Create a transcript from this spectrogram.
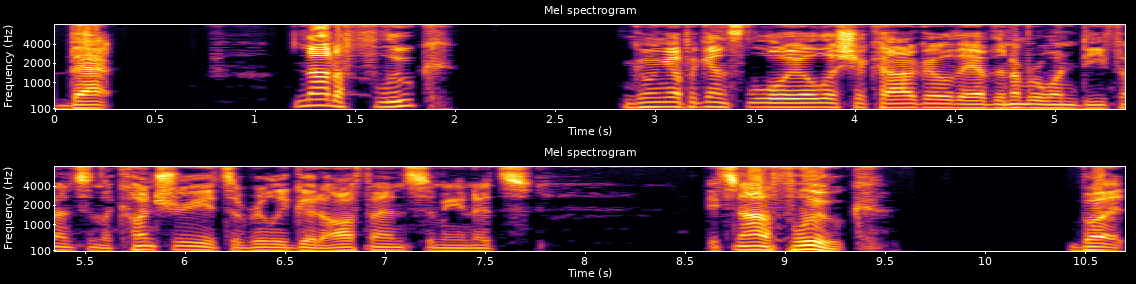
that not a fluke going up against Loyola Chicago. They have the number one defense in the country. It's a really good offense. I mean, it's it's not a fluke, but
